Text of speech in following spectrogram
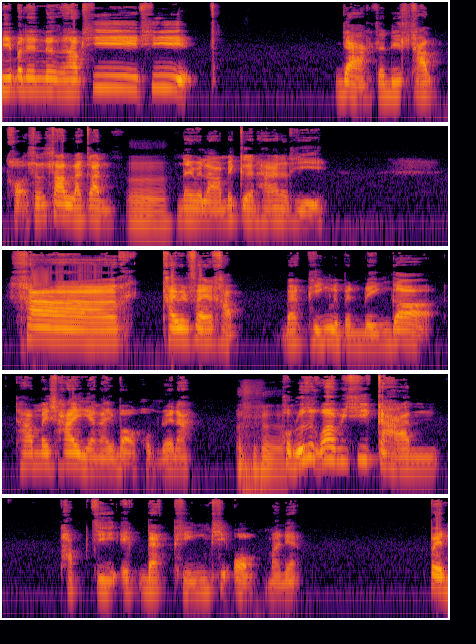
มีประเด็นหนึ่งครับที่ที่อยากจะดิสคัตขอสั้นๆละกันอืมในเวลาไม่เกินห้านาทีค่าใครเป็นแฟนคลับแบ็คพิงหรือเป็นบลิงก็ ถ้าไม่ใช่ยังไงบอกผมด้วยนะ ผมรู้สึกว่าวิธีการ PUBG X Blackpink ที่ออกมาเนี่ย เป็น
